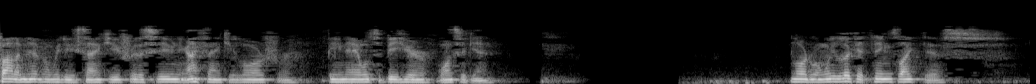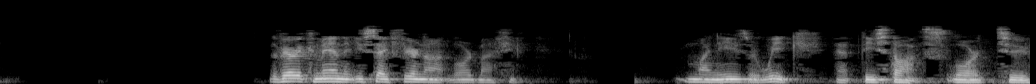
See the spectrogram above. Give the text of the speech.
Father in heaven, we do thank you for this evening. I thank you, Lord, for being able to be here once again. Lord, when we look at things like this, the very command that you say, fear not, Lord, my, my knees are weak at these thoughts, Lord, to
